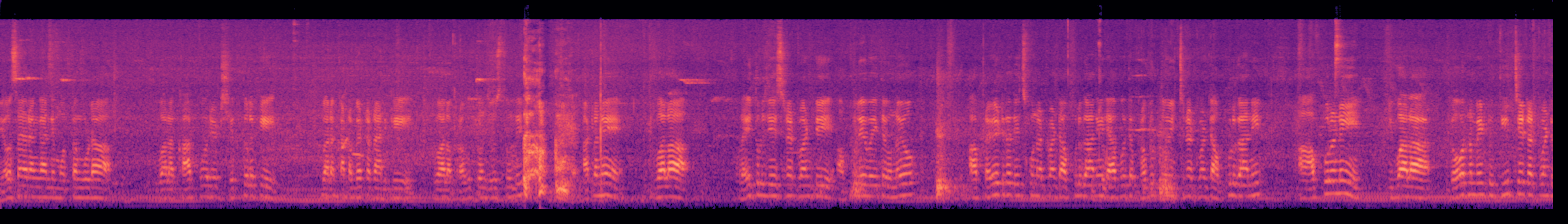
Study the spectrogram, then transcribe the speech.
వ్యవసాయ రంగాన్ని మొత్తం కూడా వాళ్ళ కార్పొరేట్ శక్తులకి ఇవాళ కట్టబెట్టడానికి ఇవాళ ప్రభుత్వం చూస్తుంది. అట్లనే ఇవాళ రైతులు చేసినటువంటి అప్పులు ఏవైతే ఉన్నాయో ఆ ప్రైవేట్గా తెచ్చుకున్నటువంటి అప్పులు కానీ లేకపోతే ప్రభుత్వం ఇచ్చినటువంటి అప్పులు కానీ ఆ అప్పులని ఇవాళ గవర్నమెంట్ తీర్చేటటువంటి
